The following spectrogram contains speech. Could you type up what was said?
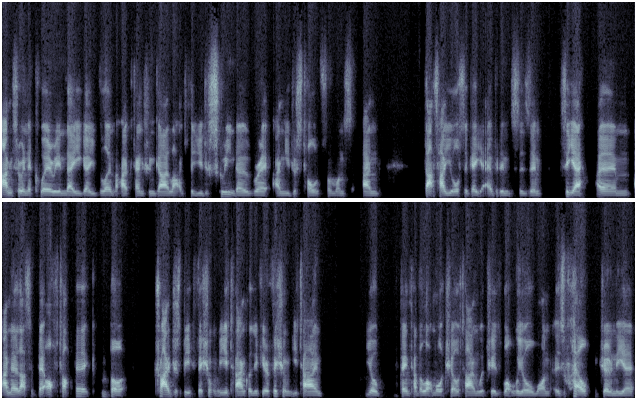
answering a query and there you go. You've learned the hypertension guidelines but you just screened over it and you just told someone and that's how you also get your evidences in so yeah um, i know that's a bit off topic but try just be efficient with your time because if you're efficient with your time you're going to have a lot more chill time which is what we all want as well during the year.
